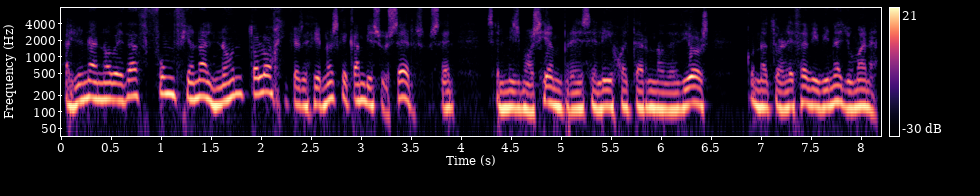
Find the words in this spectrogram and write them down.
Hay una novedad funcional, no ontológica, es decir, no es que cambie su ser, su ser es el mismo siempre, es el Hijo eterno de Dios, con naturaleza divina y humana,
